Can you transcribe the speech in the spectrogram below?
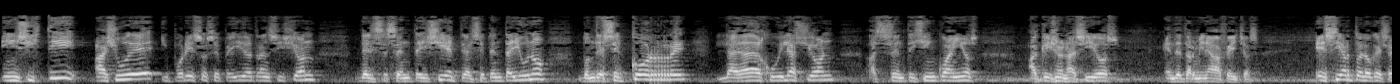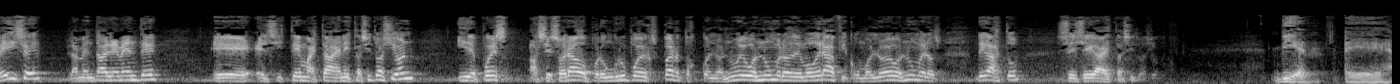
insistí, ayudé, y por eso ese pedido de transición del 67 al 71, donde se corre la edad de jubilación a 65 años aquellos nacidos en determinadas fechas. Es cierto lo que se dice, lamentablemente eh, el sistema está en esta situación, y después, asesorado por un grupo de expertos con los nuevos números demográficos, con los nuevos números de gasto, se llega a esta situación. Bien, eh,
